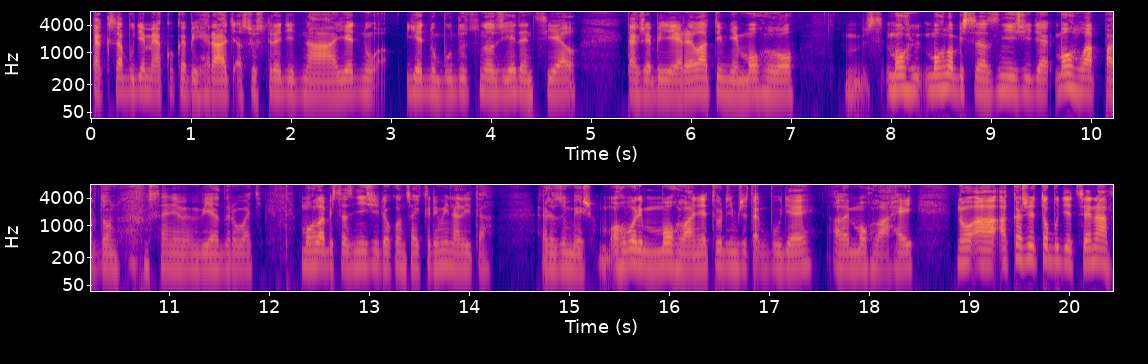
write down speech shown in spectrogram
tak sa budeme ako keby hrať a sústrediť na jednu, jednu budúcnosť, jeden cieľ, takže by relatívne mohlo mohlo, mohlo by sa znížiť, mohla, pardon, sa neviem vyjadrovať, mohla by sa znížiť dokonca aj kriminalita. Rozumieš? Hovorím mohla, netvrdím, že tak bude, ale mohla, hej. No a akáže to bude cena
